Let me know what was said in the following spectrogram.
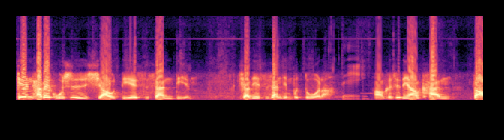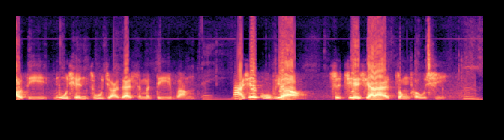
今天台北股市小跌十三点，小跌十三点不多啦。对。啊，可是你要看到底目前主角在什么地方？对。哪些股票是接下来重头戏？嗯。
